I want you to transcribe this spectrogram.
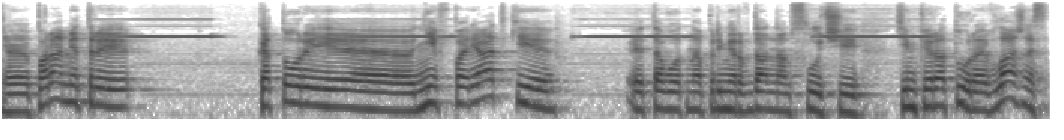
Э, параметры, которые не в порядке, это вот, например, в данном случае температура и влажность,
